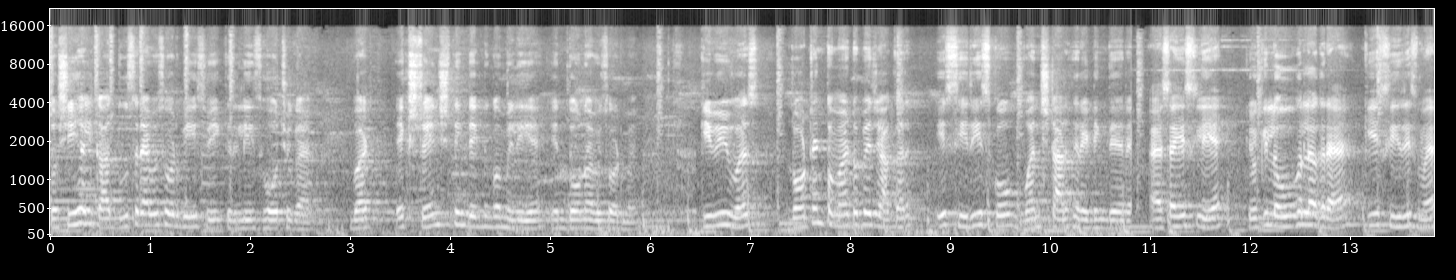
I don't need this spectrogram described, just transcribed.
तो शीहल का दूसरा एपिसोड भी इस वीक रिलीज़ हो चुका है। बट एक स्ट्रेंज थिंग देखने को मिली है इन दोनों एपिसोड में कि व्यूवर्स रॉटन टोमेटो पे जाकर इस सीरीज़ को वन स्टार की रेटिंग दे रहे हैं। ऐसा इसलिए क्योंकि लोगों को लग रहा है कि इस सीरीज़ में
